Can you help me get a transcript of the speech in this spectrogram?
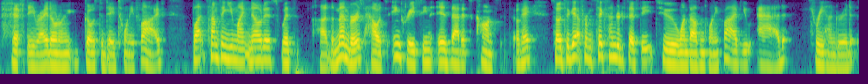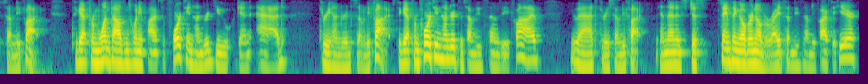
50, right? It only goes to day 25. But something you might notice with uh, the members, how it's increasing is that it's constant, okay? So to get from 650 to 1025, you add 375. To get from 1025 to 1400, you again add 375. To get from 1400 to 1775, you add 375. And then it's just same thing over and over, right? 1775 to here,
